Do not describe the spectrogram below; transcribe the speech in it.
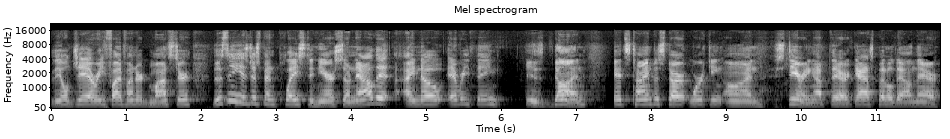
the old JRE 500 Monster, this thing has just been placed in here. So now that I know everything is done, it's time to start working on steering up there, gas pedal down there,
